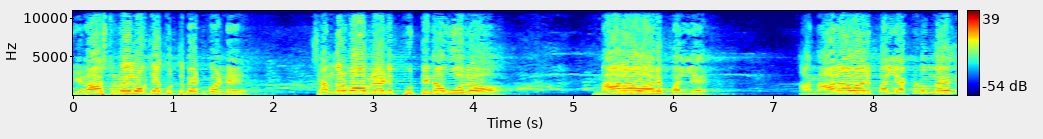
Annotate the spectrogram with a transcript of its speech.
ఈ రాష్ట్ర ప్రజలు ఒకటే గుర్తు పెట్టుకోండి. చంద్రబాబు నాయుడు పుట్టిన ఊరు నారావారి పల్లె. ఆ నారావారి పల్లె ఎక్కడుంది?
